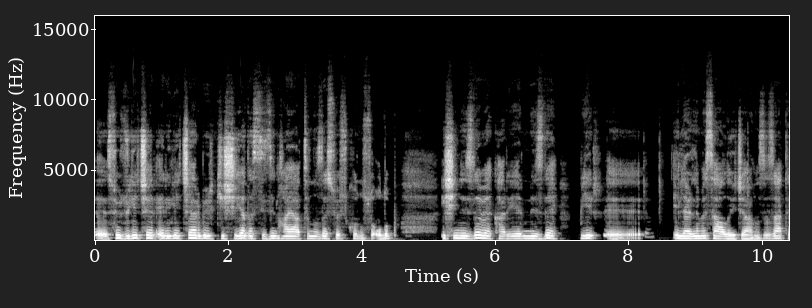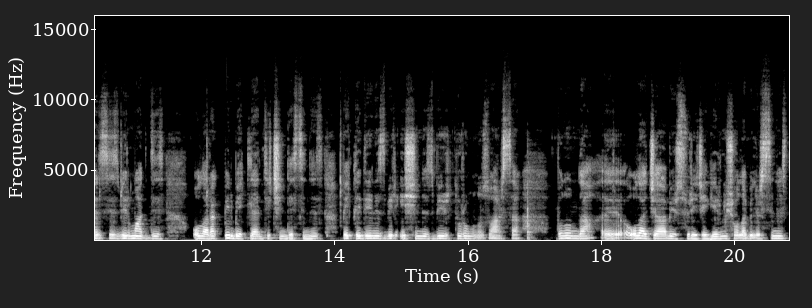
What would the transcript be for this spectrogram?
e, sözü geçer, eri geçer bir kişi ya da sizin hayatınızda söz konusu olup işinizde ve kariyerinizde bir e, ilerleme sağlayacağınızı, zaten siz bir maddi olarak bir beklenti içindesiniz. Beklediğiniz bir işiniz, bir durumunuz varsa bunun da e, olacağı bir sürece girmiş olabilirsiniz.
